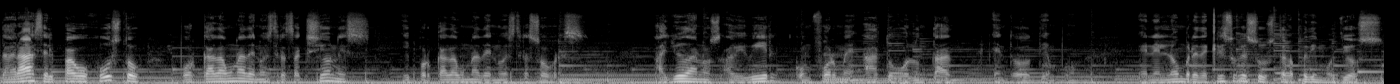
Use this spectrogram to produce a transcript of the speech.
darás el pago justo por cada una de nuestras acciones y por cada una de nuestras obras. Ayúdanos a vivir conforme a tu voluntad en todo tiempo. En el nombre de Cristo Jesús te lo pedimos, Dios.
